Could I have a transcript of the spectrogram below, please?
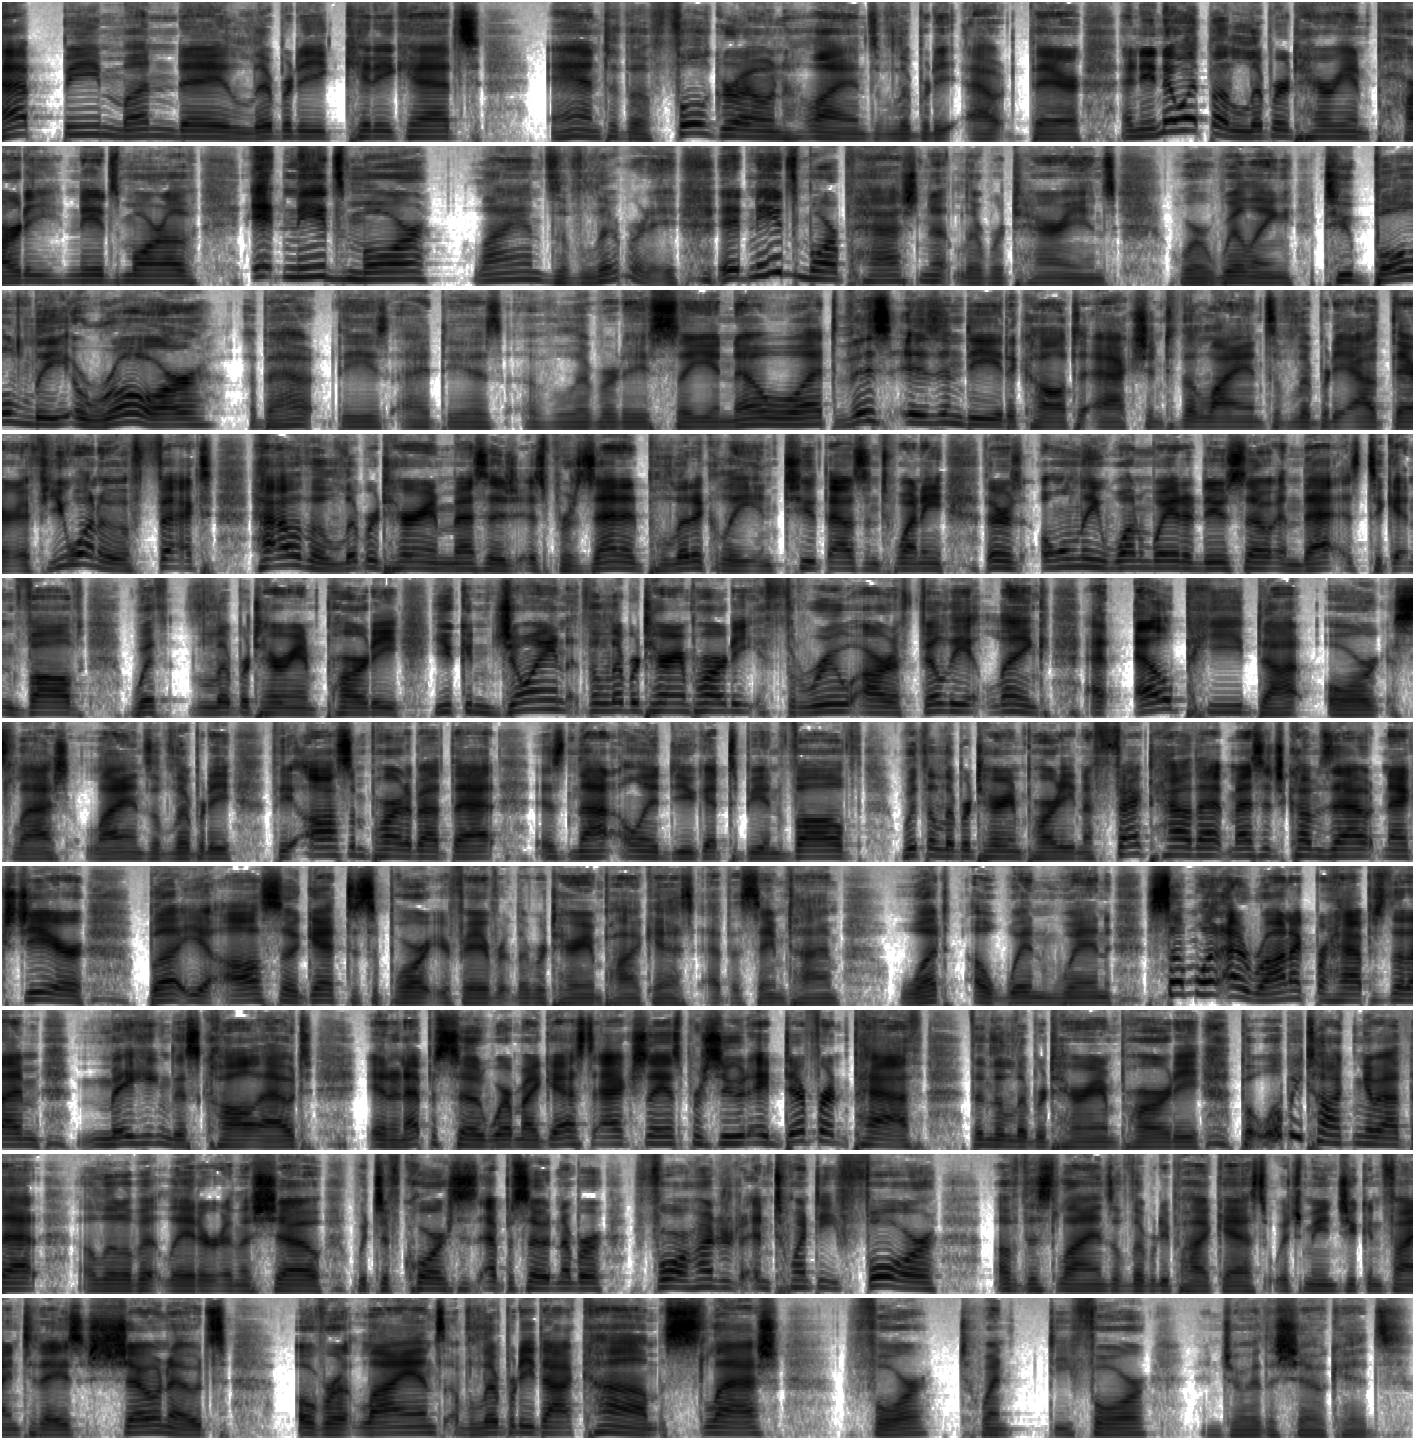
Happy Monday, Liberty Kitty Cats, and to the full grown Lions of Liberty out there. And you know what the Libertarian Party needs more of? It needs more Lions of Liberty. It needs more passionate libertarians who are willing to boldly roar about these ideas of liberty. So, you know what? This is indeed a call to action to the Lions of Liberty out there. If you want to affect how the libertarian message is presented politically in 2020, there's only one way to do so, and that is to get involved with the Libertarian Party. You can join the Libertarian Party through our affiliate link at lp.org slash Lions of Liberty. The awesome part about that is not only do you get to be involved with the Libertarian Party and affect how that message comes out next year, but you also get to support your favorite libertarian podcast at the same time. What a win win. Somewhat ironic, perhaps, that I'm making this call out in an episode where my guest actually has pursued a different path than the Libertarian Party, but we'll be talking about that a little bit later in the show, which, of course, is episode number 424 of this Lions of Liberty podcast, which means you can find today's show notes over at lionsofliberty.com slash 424. Enjoy the show, kids.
